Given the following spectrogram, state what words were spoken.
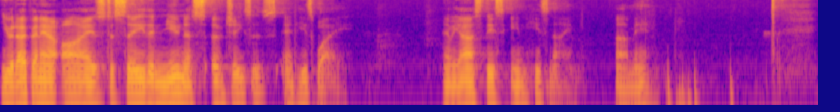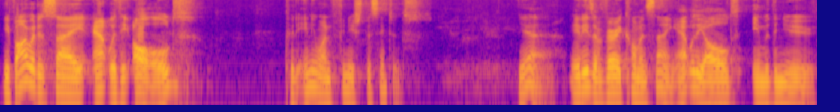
you would open our eyes to see the newness of Jesus and his way. And we ask this in his name. Amen. If I were to say, out with the old, could anyone finish the sentence? Yeah, it is a very common saying out with the old, in with the new.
